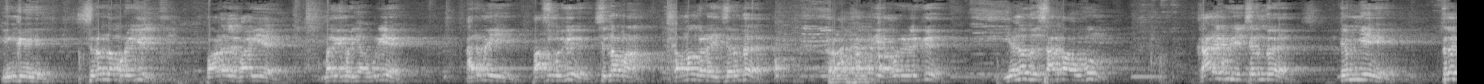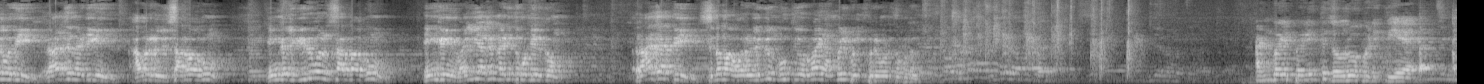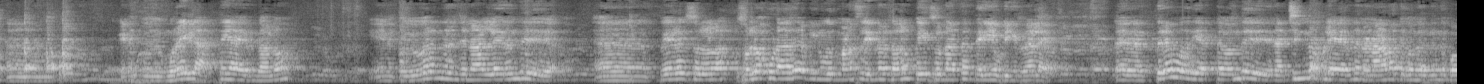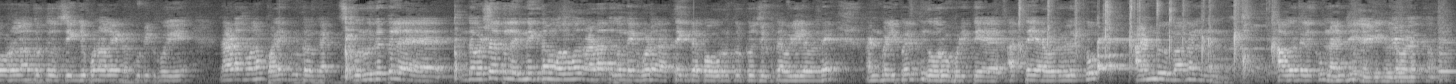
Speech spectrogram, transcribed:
இங்கு சிறந்த முறையில் பாடலை பாடிய மதிமரியா உரிய அருமை பாசமிகு சின்னம்மா கம்மங்கடை சேர்ந்த ராஜாத்தி அவர்களுக்கு எனது சார்பாகவும் காரைக்குடியைச் சேர்ந்த எம் ஏ திலகவதி ராஜன் அடிகை அவர்கள் சார்பாகவும் எங்கள் இருவர் சார்பாகவும் இங்கு வழியாக நடித்துக் கொண்டிருக்கும் ராஜாத்தி சின்னம்மா அவர்களுக்கு நூத்தி ஒரு ரூபாய் அன்பளிப்பு பெருமைப்படுத்தப்படுது அன்பளிப்பளித்து கௌரவப்படுத்திய எனக்கு முறையில் அத்தையா இருந்தாலும் எனக்கு விவரம் தெரிஞ்ச நாள்ல இருந்து பேரை சொல்லலாம் சொல்லக்கூடாது அப்படின்னு ஒரு மனசுல என்ன இருந்தாலும் பேர் சொன்னா தான் தெரியும் அப்படிங்கிறனால திரௌபதி அத்தை வந்து நான் சின்ன பிள்ளையா இருந்து நான் நாடகத்துக்கு வந்ததுலேருந்து பவுடர்லாம் தொட்டு வச்சு எங்கே போனாலும் என்னை கூட்டிட்டு போய் நாடகம்லாம் பழகி விட்டவங்க. ஒரு விதத்துல இந்த வருஷத்துல இன்னைக்கு தான் முத முதல் நாடகத்துக்கு வந்தேன். கூட அத்தை கிட்ட பவுடர் தொட்டு வச்சுக்கிட்டு தான் வெளியில வந்தேன். அன்பளிப்பளித்து கௌரவப்படுத்திய அத்தையார் அவர்களுக்கும் அன்பு மகன் அவர்களுக்கும் நன்றி நன்றிகள் வணக்கம்.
